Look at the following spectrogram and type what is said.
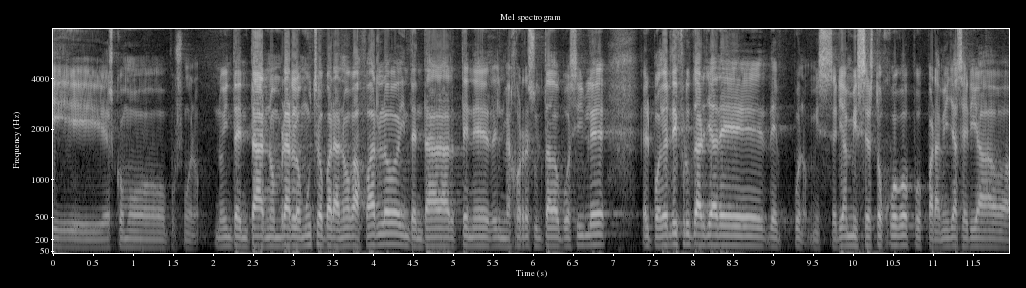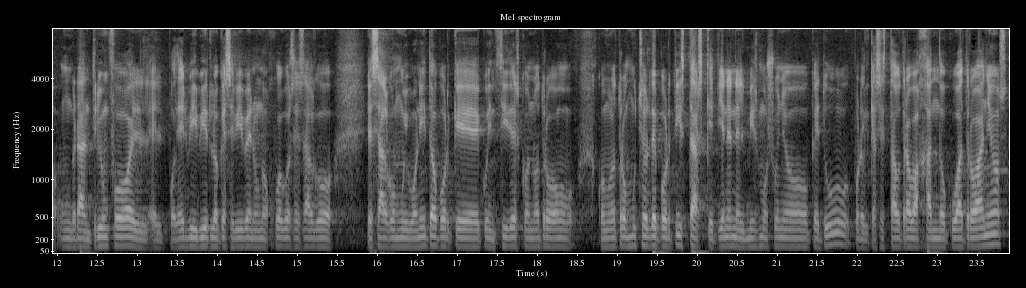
y es como, pues bueno, no intentar nombrarlo mucho para no gafarlo, intentar tener el mejor resultado posible, el poder disfrutar ya de, bueno, mis, serían mis sextos juegos, pues para mí ya sería un gran triunfo, el, poder vivir lo que se vive en unos juegos es algo, es algo muy bonito porque coincides con, otro, con otros muchos deportistas que tienen el mismo sueño que tú, por el que has estado trabajando cuatro años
